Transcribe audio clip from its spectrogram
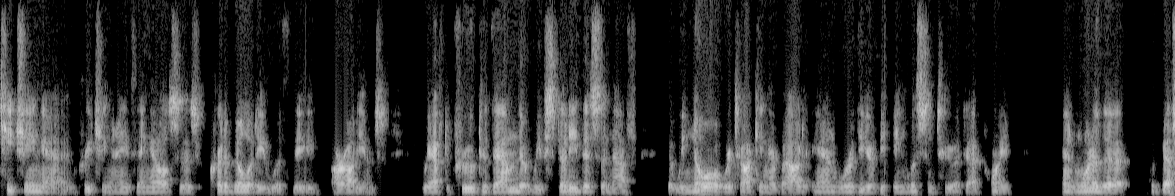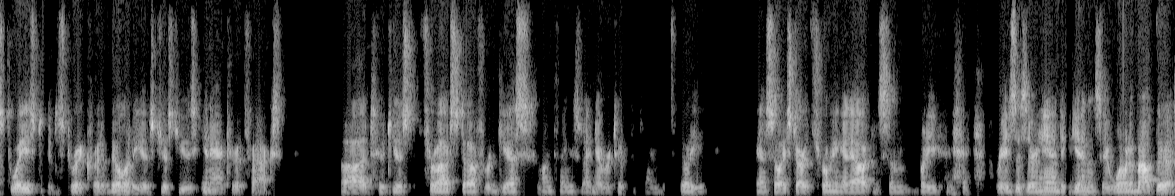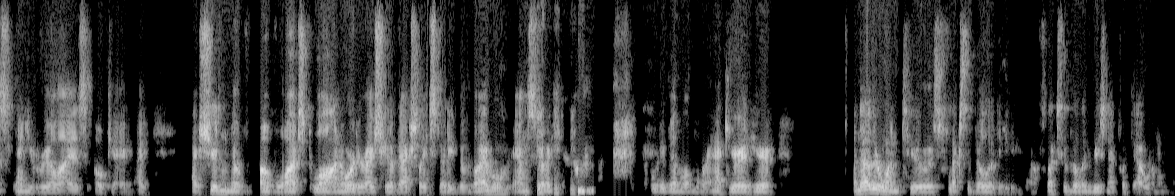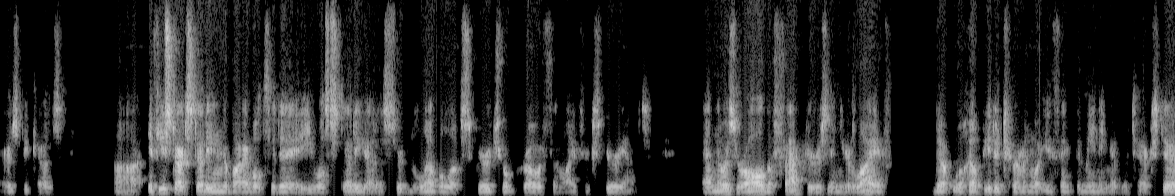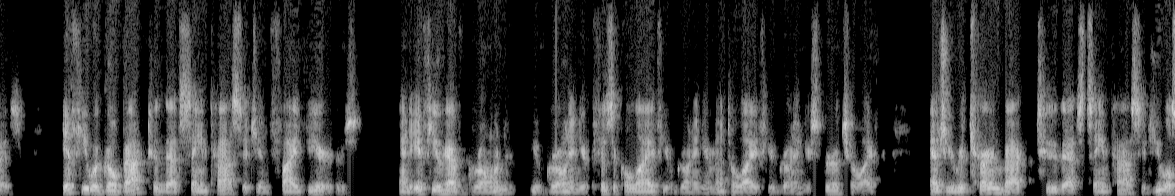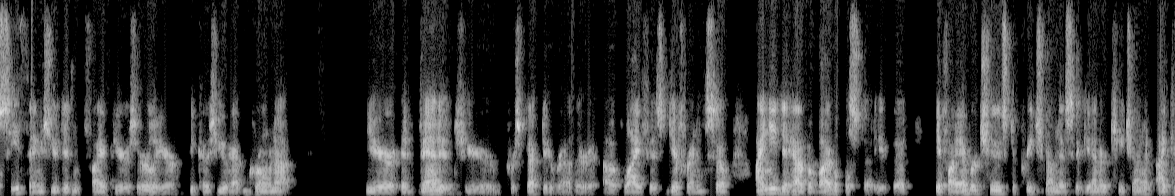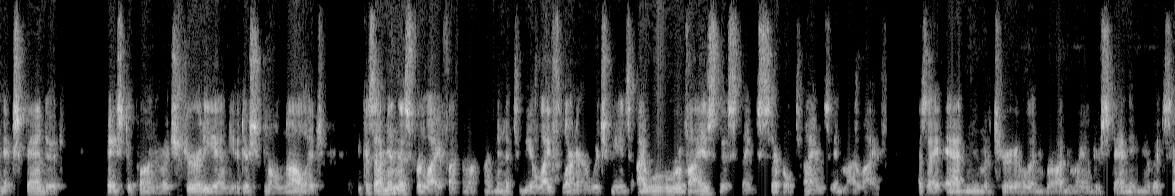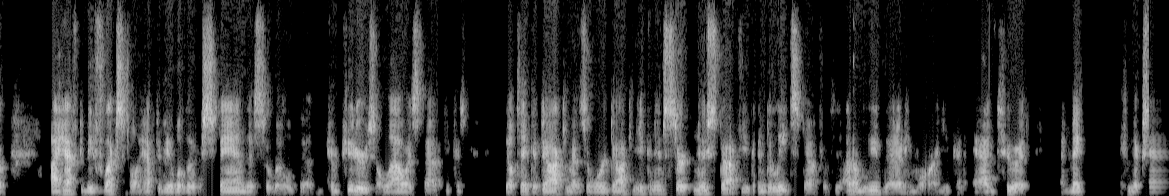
teaching and preaching and anything else is credibility with the our audience. We have to prove to them that we've studied this enough that we know what we're talking about and worthy of being listened to at that point. And one of the, the best ways to destroy credibility is just use inaccurate facts, uh, to just throw out stuff or guess on things that I never took the time to study. And so I start throwing it out, and somebody raises their hand again and say, "What about this?" And you realize, okay, I I shouldn't have, have watched Law and Order. I should have actually studied the Bible. And so I would have been a little more accurate here. Another one too is flexibility. Flexibility. The reason I put that one in there is because uh, if you start studying the Bible today, you will study at a certain level of spiritual growth and life experience, and those are all the factors in your life that will help you determine what you think the meaning of the text is. If you would go back to that same passage in five years, and if you have grown You've grown in your physical life, you've grown in your mental life, you've grown in your spiritual life. As you return back to that same passage, you will see things you didn't five years earlier because you have grown up. Your advantage, your perspective rather, of life is different. And so I need to have a Bible study that if I ever choose to preach on this again or teach on it, I can expand it based upon the maturity and the additional knowledge because I'm in this for life. I'm, a, I'm in it to be a life learner, which means I will revise this thing several times in my life. as I add new material and broaden my understanding of it. So I have to be flexible. I have to be able to expand this a little bit. Computers allow us that because they'll take a document, it's a Word document, you can insert new stuff, you can delete stuff. I don't believe that anymore, and you can add to it and make it expand.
